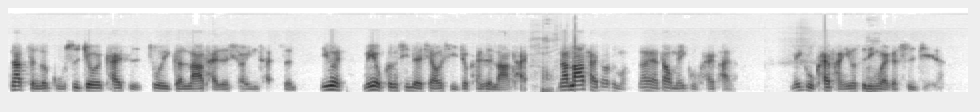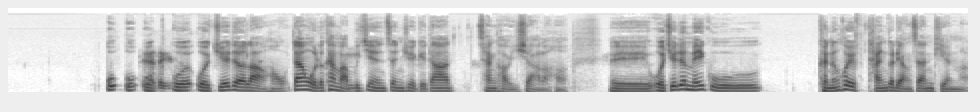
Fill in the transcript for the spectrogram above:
那整个股市就会开始做一个拉抬的效应产生，因为没有更新的消息就开始拉抬，好，那拉抬到什么？拉抬到美股开盘，美股开盘又是另外一个世界了。我我我我我觉得啦哈，当然我的看法不见得正确，给大家参考一下了哈。呃，我觉得美股可能会弹个两三天嘛，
